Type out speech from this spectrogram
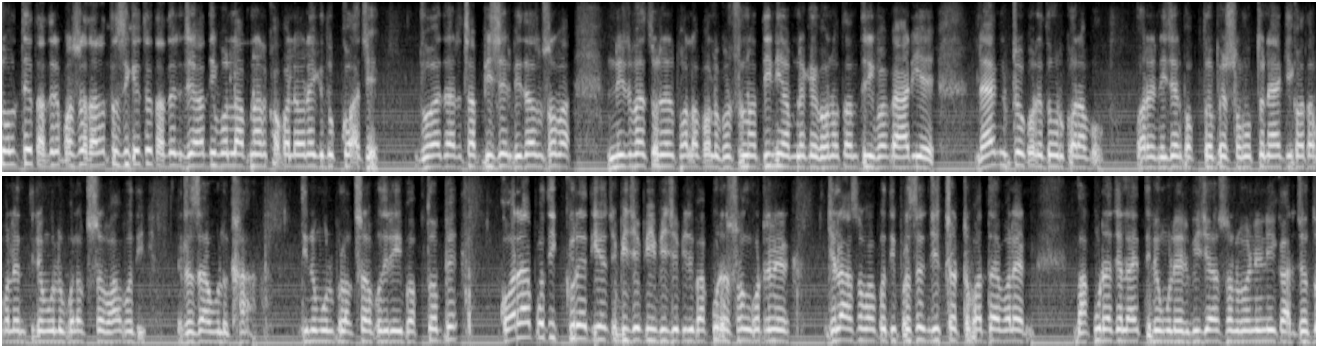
চলতে তাদের পাশে দাঁড়াতে শিখেছে, তাদের জেহাদি বললে আপনার কপালে অনেক দুঃখ আছে। দু হাজার ছাব্বিশের বিধানসভা নির্বাচনের ফলাফল ঘোষণা, তিনি আপনাকে গণতান্ত্রিকভাবে হারিয়ে ন্যাংটো করে দৌড় করাবো। পরে নিজের বক্তব্যের সমর্থনে একই কথা বলেন তৃণমূল ব্লক সভাপতি রেজাউল খাঁ। তৃণমূল ব্লক সভাপতির এই বক্তব্যে কড়া প্রতিক্রিয়া দিয়েছে বিজেপি বিজেপির বাঁকুড়া সংগঠনের জেলা সভাপতি প্রসেনজিৎ চট্টোপাধ্যায় বলেন, বাঁকুড়া জেলায় তৃণমূলের বিজয় সম্মেলনী কার্যত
